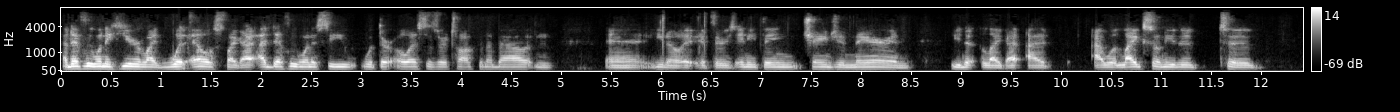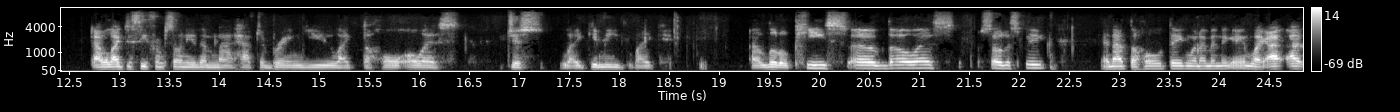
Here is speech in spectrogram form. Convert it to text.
I definitely want to hear like what else. Like, I, I definitely want to see what their OSs are talking about, and and you know if there's anything changing there, and you know, like I, I, I would like Sony to to, I would like to see from Sony them not have to bring you like the whole OS. Just like give me like a little piece of the OS, so to speak and not the whole thing when I'm in the game. Like I, I,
